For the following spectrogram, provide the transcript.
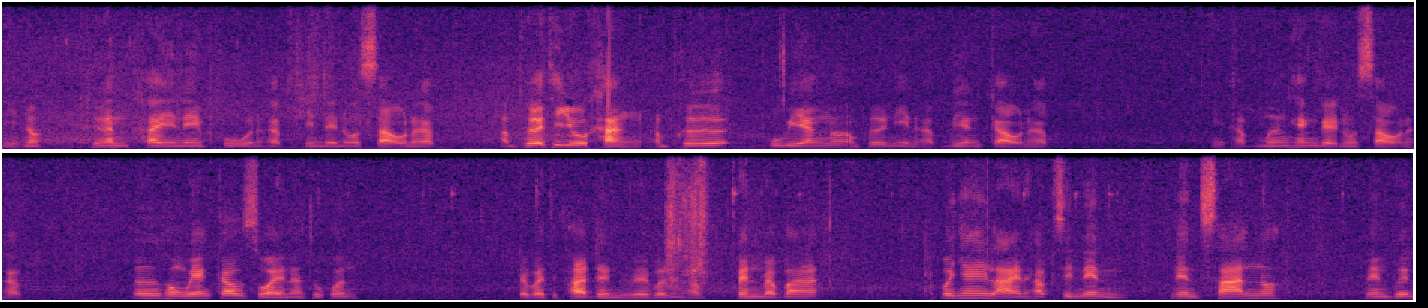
นี่เนาะเฮือนไทยในภูนะครับทินไดโนเสาร์นะครับอำเภอที่อยู่ขังอำเภอภูเวียงเนาะอำเภอนี่นะครับ เวียงเก่านะครับนี่ครับ เมืองแห่งไดโนเสาร์นะครับ เออของเวียงเก่าสวยนะทุกคนแต่ปฏิภาณเดินไปเบิ้งครับ เป็นแบบว่าว่าใหญ่หลายนะครับสิเน้นเน้นซานเนาะเน้นพื้น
